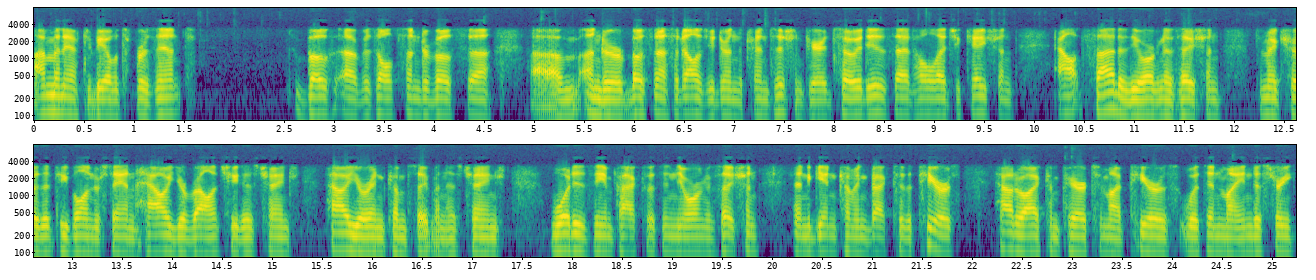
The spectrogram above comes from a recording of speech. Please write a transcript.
I'm going to have to be able to present both uh, results under both uh, um, under both methodology during the transition period. So it is that whole education outside of the organization to make sure that people understand how your balance sheet has changed, how your income statement has changed, what is the impact within the organization, and again, coming back to the peers, how do I compare to my peers within my industry?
